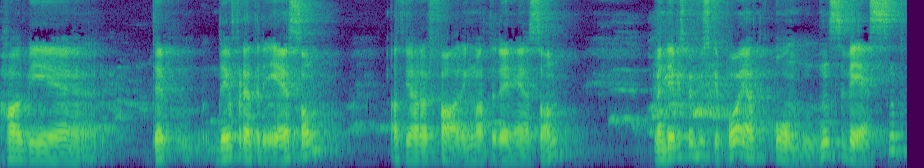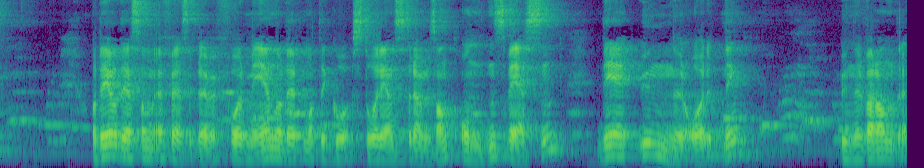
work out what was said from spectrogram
har vi Det, det er jo fordi at det er sånn, at vi har erfaring med at det er sånn. Men det vi skal huske på, er at åndens vesen Og det er jo det som Efeserbrevet får med når det på en måte går, står i en strøm. Sant? Åndens vesen, det er underordning under hverandre.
